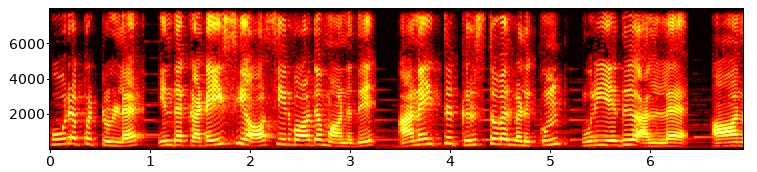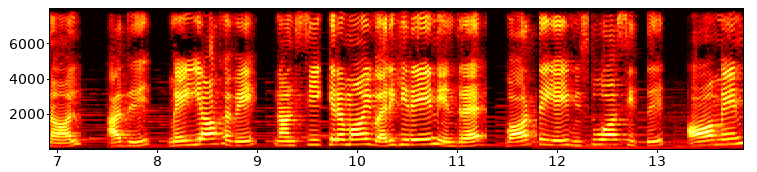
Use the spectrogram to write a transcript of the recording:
கூறப்பட்டுள்ள இந்த கடைசி ஆசீர்வாதமானது அனைத்து கிறிஸ்தவர்களுக்கும் உரியது அல்ல. ஆனால் அது மெய்யாகவே நான் சீக்கிரமாய் வருகிறேன் என்ற வார்த்தையை விசுவாசித்து ஆமேன்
